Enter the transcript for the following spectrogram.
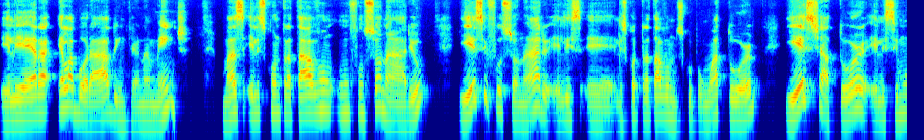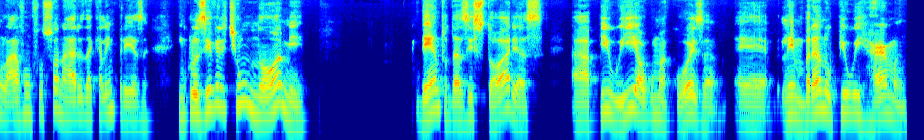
ele era elaborado internamente, mas eles contratavam um funcionário e esse funcionário eles, é, eles contratavam, desculpa, um ator e este ator ele simulava um funcionário daquela empresa. Inclusive ele tinha um nome dentro das histórias, a Pee-wee alguma coisa, é, lembrando o Pee-wee Herman,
